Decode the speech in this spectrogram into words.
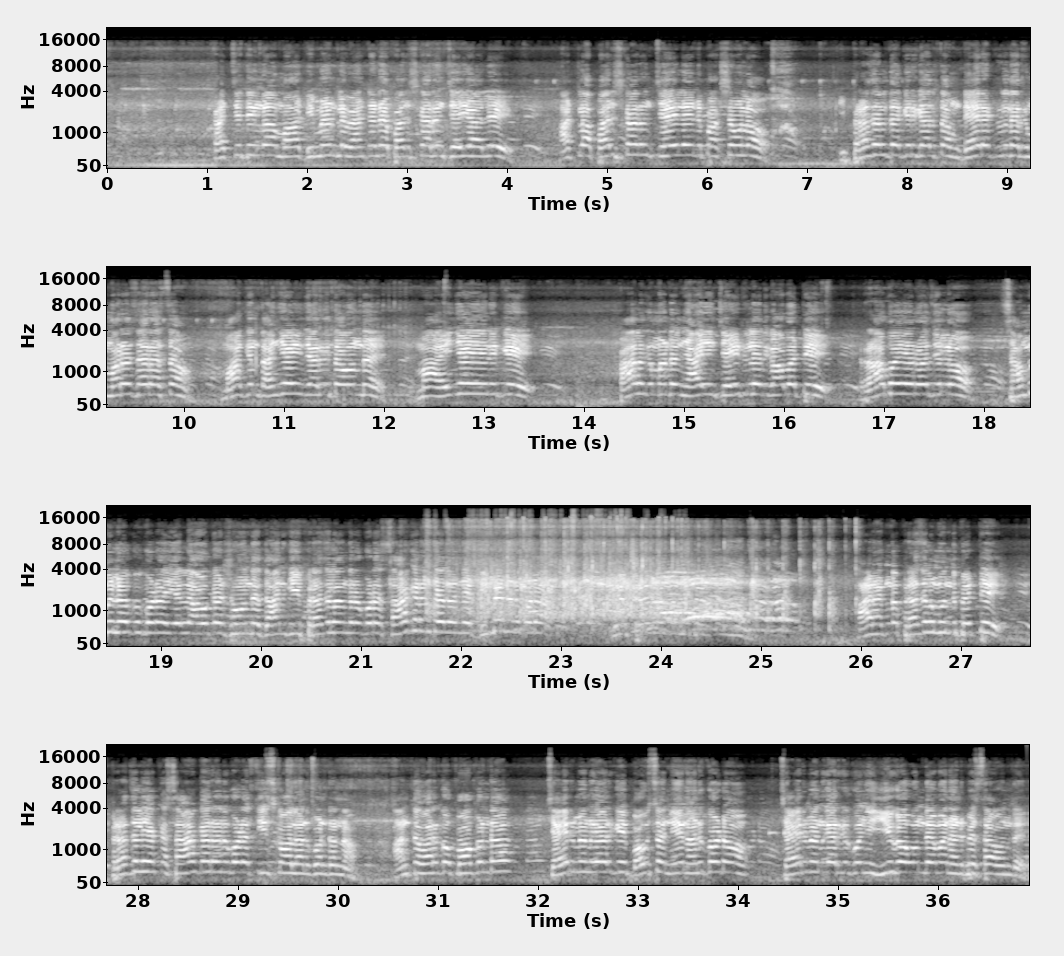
ఖచ్చితంగా మా డిమాండ్లు వెంటనే పరిష్కారం చేయాలి. అట్లా పరిష్కారం చేయలేని పక్షంలో ఈ ప్రజల దగ్గరికి వెళ్తాం డైరెక్టర్ల దగ్గరికి మరోసారి వస్తాం. మాకింత అన్యాయం జరుగుతూ ఉంది. మా అన్యాయానికి పాలక మండలి న్యాయం చేయట్లేదు కాబట్టి రాబోయే రోజుల్లో సమ్మెలోకి కూడా వెళ్ళే అవకాశం ఉంది. దానికి ప్రజలందరూ కూడా సహకరించాలనే డిమాండ్ కూడా ఆ రకంగా ప్రజల ముందు పెట్టి ప్రజల యొక్క సహకారాన్ని కూడా తీసుకోవాలనుకుంటున్నాం. అంతవరకు పోకుండా చైర్మన్ గారికి బహుశా నేను అనుకోవడం చైర్మన్ గారికి కొంచెం ఈగో ఉందేమో అని అనిపిస్తూ ఉంది.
